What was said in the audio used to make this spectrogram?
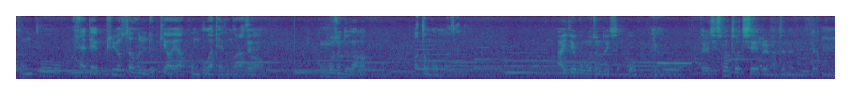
공부해야 될 필요성을 느껴야 공부가 되는 거라서 네. 공모전도 나가보고 어떤 공부잖아. 아이디어 공모전도 있었고 그리고 LG 스마트워치 앱을 만드는 해- 음,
